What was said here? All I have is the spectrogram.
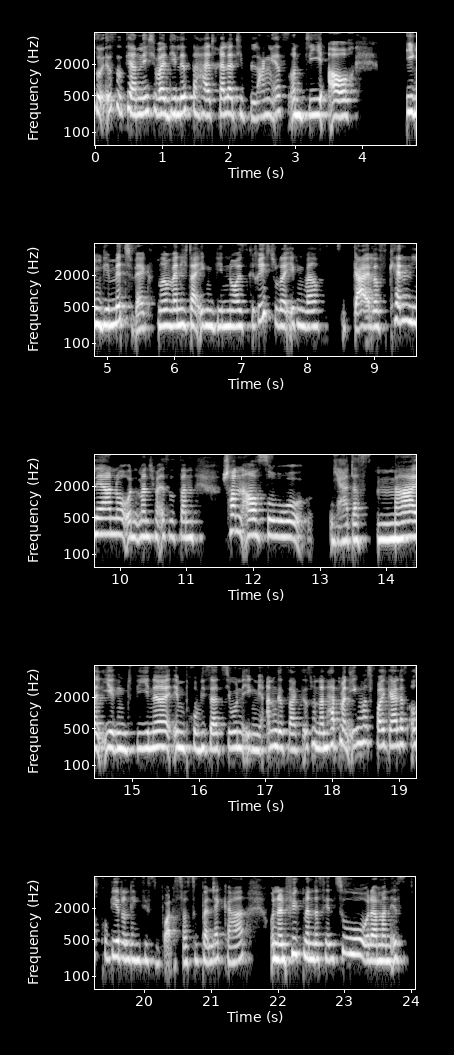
so ist es ja nicht, weil die Liste halt relativ lang ist und die auch irgendwie mitwächst. Ne? Wenn ich da irgendwie ein neues Gericht oder irgendwas Geiles kennenlerne und manchmal ist es dann schon auch so, ja, dass mal irgendwie eine Improvisation irgendwie angesagt ist und dann hat man irgendwas voll Geiles ausprobiert und denkt sich so, boah, das war super lecker und dann fügt man das hinzu oder man isst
